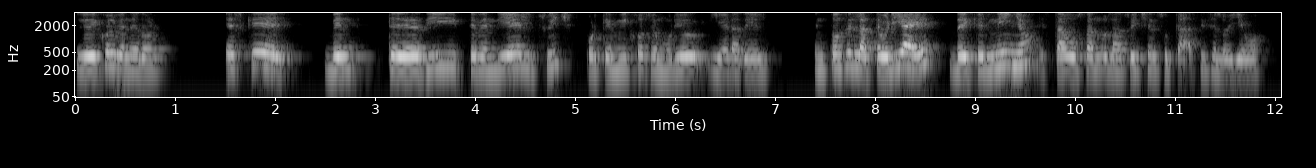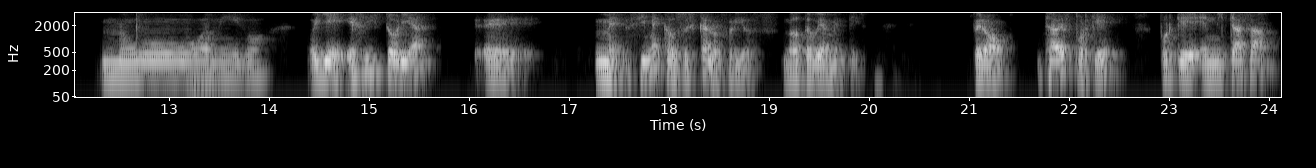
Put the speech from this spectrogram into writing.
Y le dijo el vendedor, es que te, di, te vendí el Switch porque mi hijo se murió y era de él. Entonces la teoría es de que el niño estaba usando la Switch en su casa y se lo llevó. No, amigo. Oye, esa historia eh, me, sí me causó escalofríos, no te voy a mentir. Pero, ¿sabes por qué? Porque en mi casa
